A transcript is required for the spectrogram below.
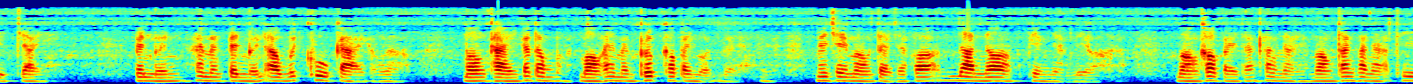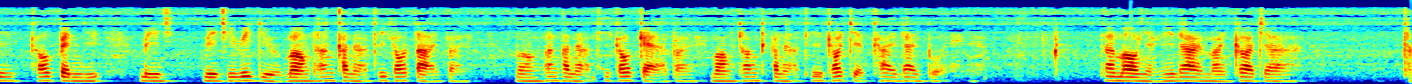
ติดใจ เป็นเหมือนให้มันเป็นเหมือนอาวุธคู่กายของเรา มองใครก็ต้องมองให้มันพลุบเข้าไปหมดเลย ไม่ใช่มองแต่เฉพาะด้านนอกเพียงอย่างเดียว มองเข้าไปทั้งข้างใน มองทั้งขณะที่เขาเป็นมีมีชีวิตอยู่ มองทั้งขณะที่เขาตายไป มองทั้งขณะที่เขาแก่ไป มองทั้งขณะที่เขาเจ็บไข้ได้ป่วย ถ้ามองอย่างนี้ได้มันก็จะท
